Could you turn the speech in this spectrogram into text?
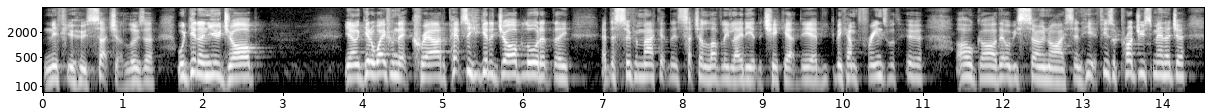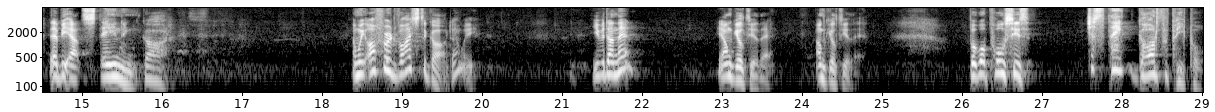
nephew, who's such a loser, would get a new job. You know, get away from that crowd. Perhaps he could get a job, Lord, at the at the supermarket. There's such a lovely lady at the checkout there. He could become friends with her. Oh God, that would be so nice. And he, if he's a produce manager, that'd be outstanding. God. And we offer advice to God, don't we? You ever done that? Yeah, I'm guilty of that. I'm guilty of that. But what Paul says, just thank God for people.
